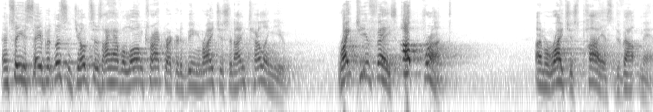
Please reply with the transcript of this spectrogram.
And so you say, but listen, Job says, I have a long track record of being righteous, and I'm telling you, right to your face, up front, I'm a righteous, pious, devout man.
